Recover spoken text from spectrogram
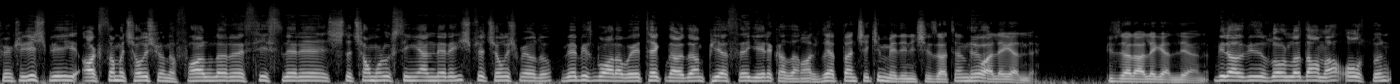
Çünkü hiçbir aksamı çalışmıyordu. Farları, sisleri, işte çamurluk sinyalleri hiçbir şey çalışmıyordu. Ve biz bu arabayı tekrardan piyasaya geri kazandırdık. Maddiyattan çekinmediğin için zaten Evet. bu hale geldi. Güzel hale geldi yani. Biraz bizi zorladı ama olsun.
